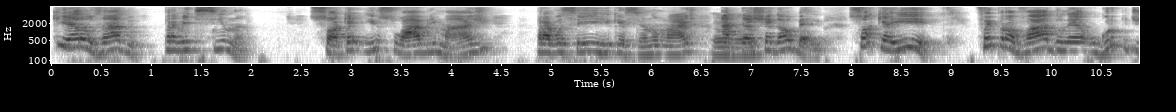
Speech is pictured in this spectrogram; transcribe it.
que era usado para medicina. Só que isso abre margem para você ir enriquecendo mais Uhum. até chegar ao bélico. Só que aí foi provado, né? O grupo de,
